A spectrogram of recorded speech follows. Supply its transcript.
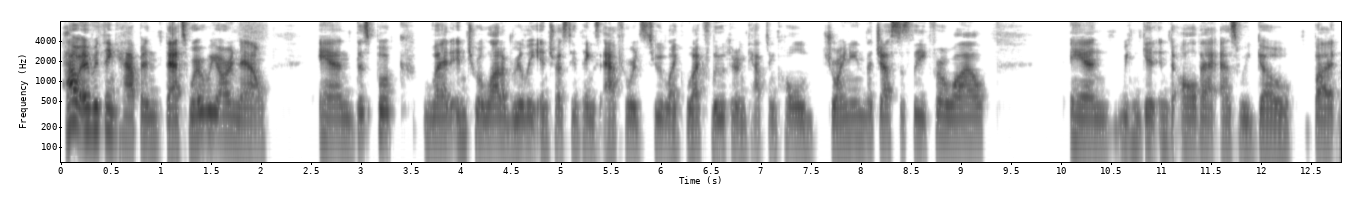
how everything happened. That's where we are now. And this book led into a lot of really interesting things afterwards, too, like Lex Luthor and Captain Cold joining the Justice League for a while. And we can get into all that as we go. But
